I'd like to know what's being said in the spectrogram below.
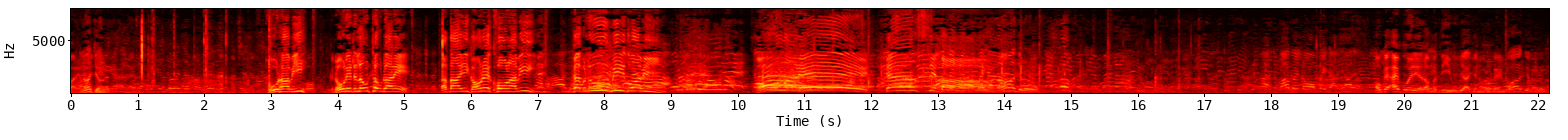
ပါတယ်နော်ကျွန်တော်တို့ထိုးထားပြီကတုံးလေးတစ်လုံးထုတ်ထားတဲ့တတကြီးခေါင်းနဲ့ခေါ်လာပြီကပ်ဘလူးမိသွားပြီ ဟုတ်ကဲ့အဲ့ပွဲတွေတော့မသိဘူးဗျကျွန်တော်တို့လည်းနော်ကျွန်တော်တို့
